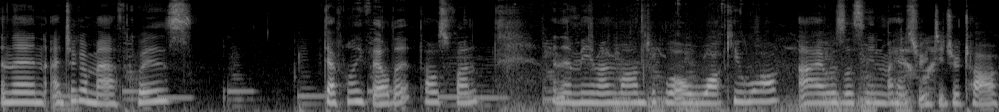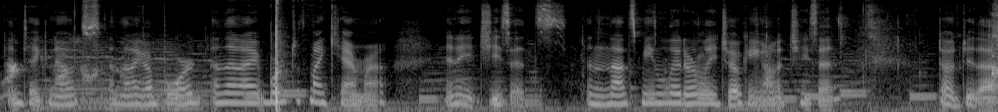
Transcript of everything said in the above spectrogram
And then I took a math quiz. Definitely failed it. That was fun. And then me and my mom took a little walkie walk. I was listening to my history teacher talk and take notes, and then I got bored. And then I worked with my camera and ate Cheez Its. And that's me literally joking on a Cheez It. Don't do that.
